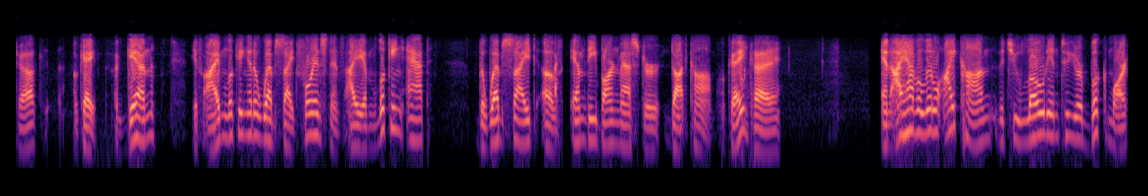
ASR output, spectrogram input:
Chuck? Okay, again, if I'm looking at a website, for instance, I am looking at the website of mdbarnmaster.com, okay? Okay. And I have a little icon that you load into your bookmark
